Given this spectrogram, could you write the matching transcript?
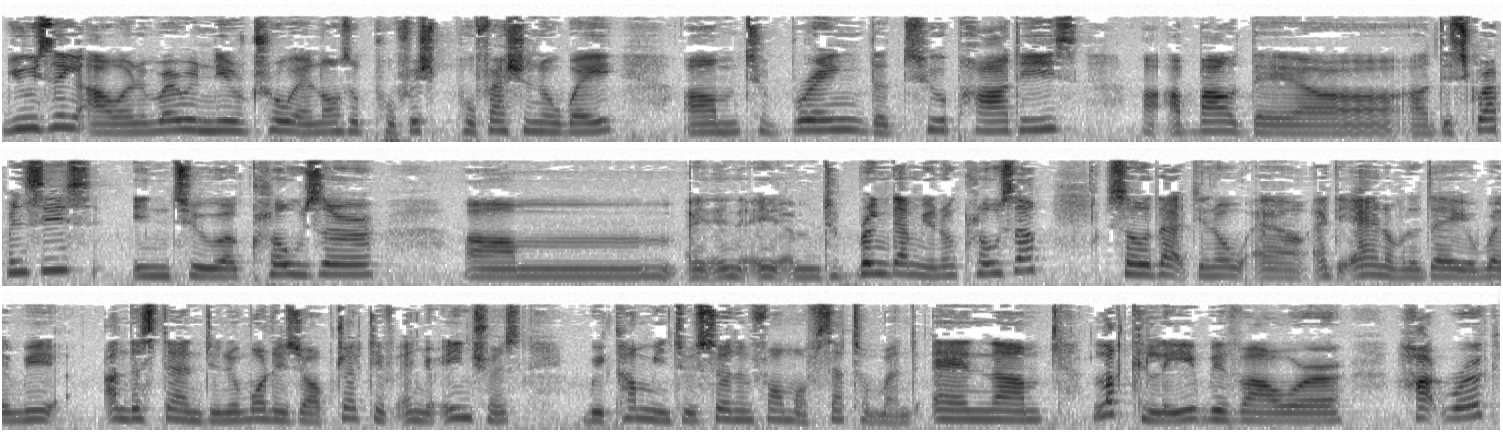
using our very neutral and also prof- professional way um, to bring the two parties uh, about their uh, discrepancies into a closer um, in, in, to bring them, you know, closer, so that you know, uh, at the end of the day, when we understand, you know, what is your objective and your interest, we come into a certain form of settlement. And um, luckily, with our hard work,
